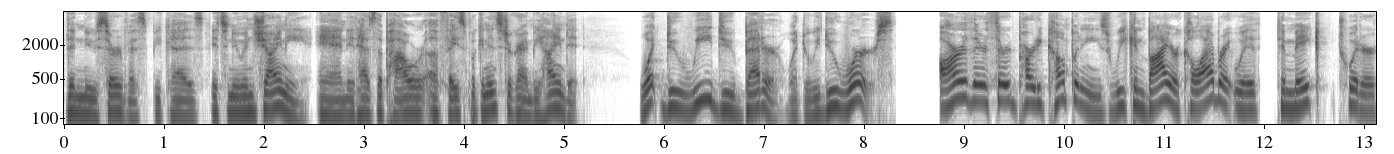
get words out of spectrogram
the new service because it's new and shiny and it has the power of Facebook and Instagram behind it. What do we do better? What do we do worse? Are there third party companies we can buy or collaborate with to make Twitter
